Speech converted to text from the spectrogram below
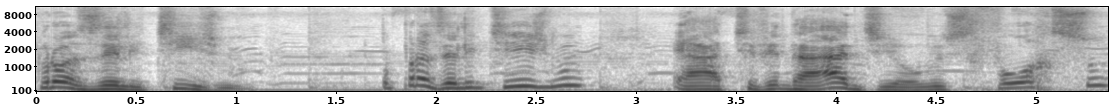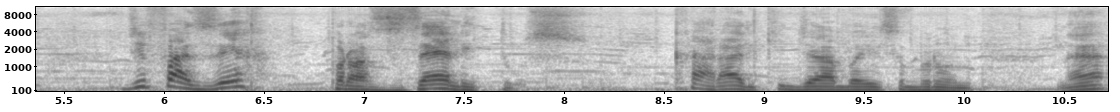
proselitismo? O proselitismo é a atividade ou o esforço de fazer prosélitos caralho, que diabo é isso, Bruno? Né?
